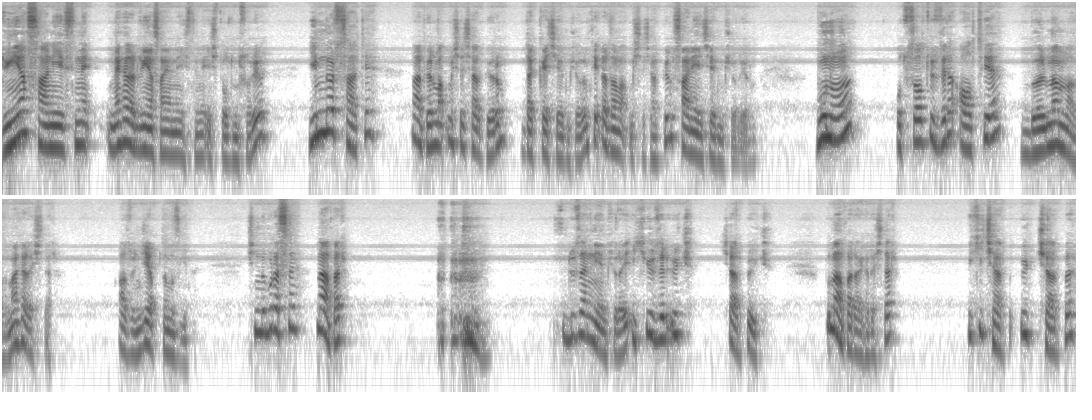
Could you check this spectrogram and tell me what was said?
Dünya saniyesine ne kadar dünya saniyesine eşit olduğunu soruyor. 24 saati Ne yapıyorum? 60 ile çarpıyorum. Dakikaya çevirmiş oluyorum. Tekrardan 60 ile çarpıyorum. Saniyeye çevirmiş oluyorum. Bunu 36 üzeri 6'ya bölmem lazım arkadaşlar. Az önce yaptığımız gibi. Şimdi burası ne yapar? Düzenleyelim şurayı. 2 üzeri 3 çarpı 3. Bu ne yapar arkadaşlar? 2 çarpı 3 çarpı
